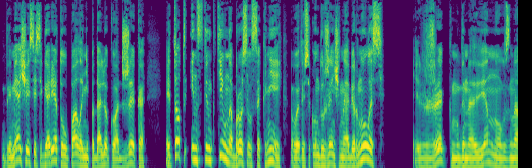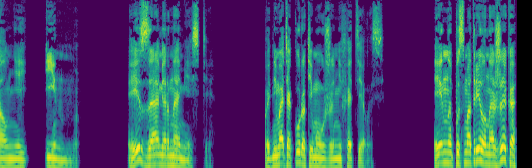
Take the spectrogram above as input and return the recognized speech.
Дымящаяся сигарета упала неподалеку от Джека, и тот инстинктивно бросился к ней. В эту секунду женщина обернулась, и Джек мгновенно узнал в ней Инну. И замер на месте. Поднимать окурок ему уже не хотелось. Инна посмотрела на Жека,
